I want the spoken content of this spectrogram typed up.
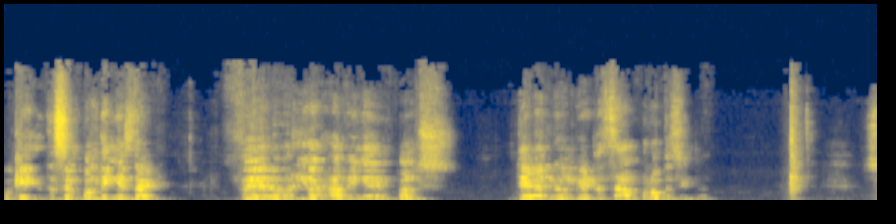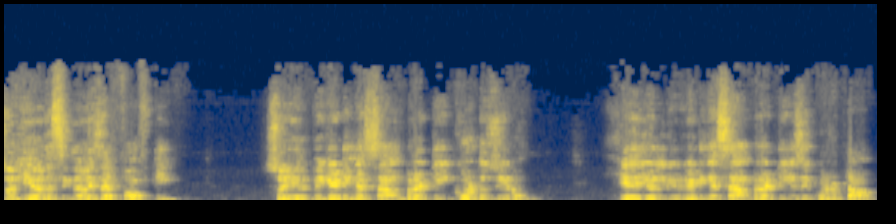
Okay, the simple thing is that wherever you are having an impulse, there you will get the sample of the signal. So here the signal is f of t. So you will be getting a sample at t equal to 0. Here you will be getting a sample at t is equal to tau.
